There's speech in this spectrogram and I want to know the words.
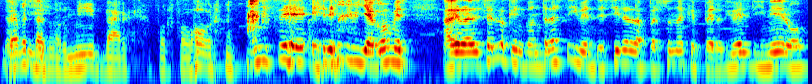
ya Aquí. vete a dormir Dark por favor Dice Ereni Villagómez, agradecer lo que encontraste y bendecir a la persona que perdió el dinero.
